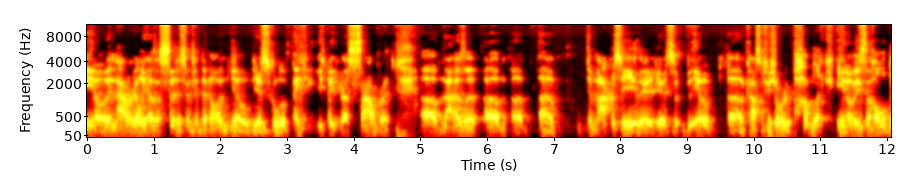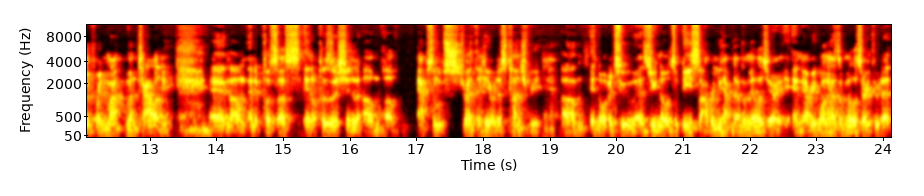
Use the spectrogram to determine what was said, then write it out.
you know, and not really as a citizen, depending on, you know, your school of thinking, you know, you're a sovereign, uh, not as a, um, a, a, democracy either. There's, you know, a constitutional republic, you know, it's a whole different mentality. And, um, and it puts us in a position of, of absolute strength here in this country. Um, in order to, as you know, to be sovereign, you have to have a military, and everyone has a military through that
